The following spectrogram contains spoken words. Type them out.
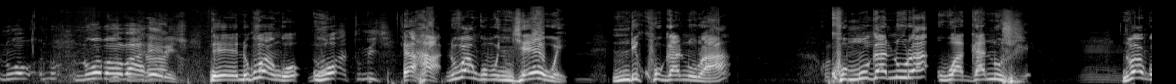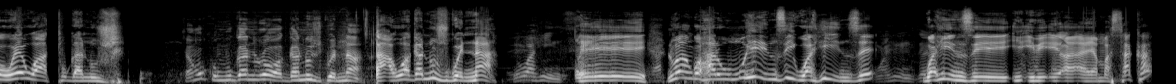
n'uwo- baba bahereje. Eh, ni ukuvuga ngo uwo batumiye aha ni ukuvuga ngo ubu njyewe ndi kuganura ku muganura waganuje. Ni ukuvuga ngo we watuganuje. Cyangwa ku muganuro waganujwe na. Ah, waganujwe na. N'uwahinze Eh, ni ukuvuga ngo hari umuhinzi wahinze wahinze. aya masaka.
